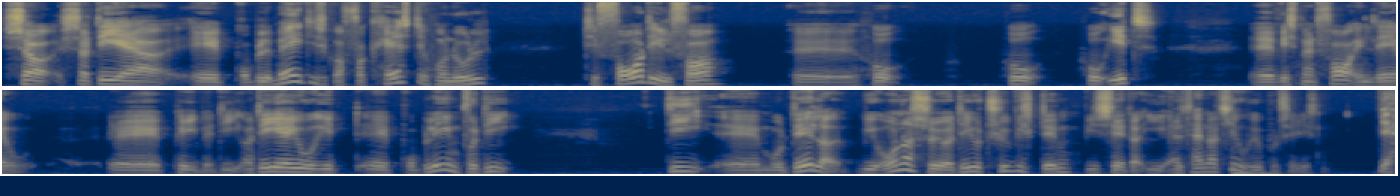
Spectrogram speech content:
Så, så det er øh, problematisk at forkaste H0 til fordel for øh, H, H, H1, øh, hvis man får en lav øh, p-værdi. Og det er jo et øh, problem, fordi de øh, modeller, vi undersøger, det er jo typisk dem, vi sætter i alternativhypotesen. Ja,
